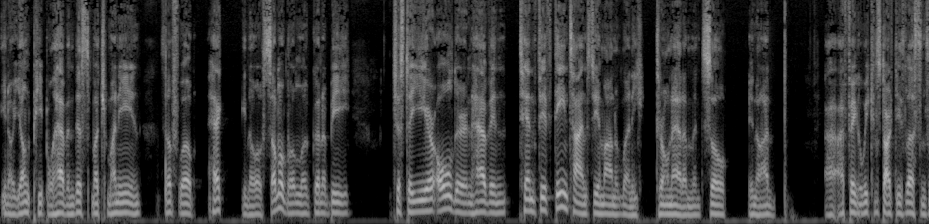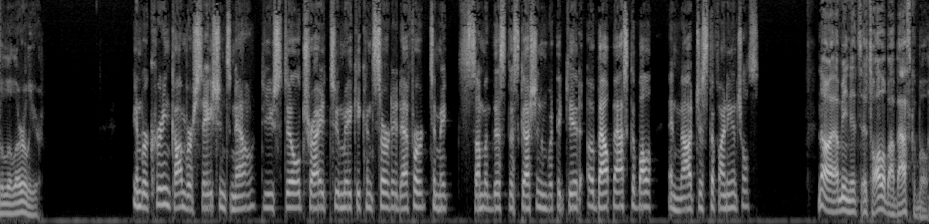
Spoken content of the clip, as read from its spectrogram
you know, young people having this much money and stuff. Well, heck, you know, some of them are going to be just a year older and having 10, 15 times the amount of money thrown at them. And so, you know, I, I figure we can start these lessons a little earlier. In recruiting conversations now, do you still try to make a concerted effort to make some of this discussion with the kid about basketball and not just the financials? No, I mean it's it's all about basketball.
